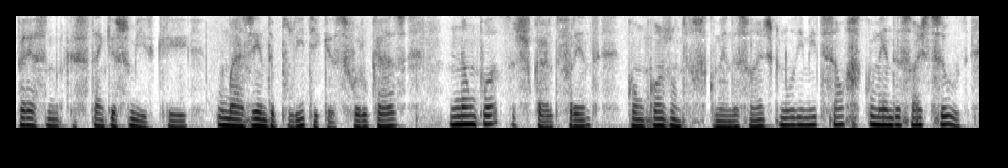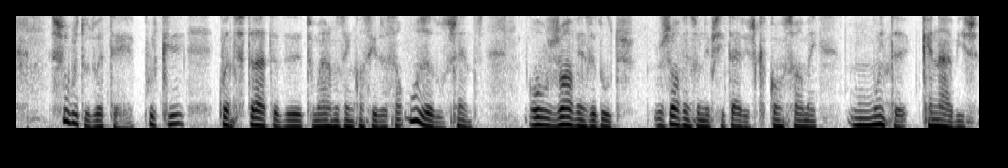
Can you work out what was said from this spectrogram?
parece-me que se tem que assumir que uma agenda política, se for o caso, não pode chocar de frente com um conjunto de recomendações que, no limite, são recomendações de saúde. Sobretudo, até porque, quando se trata de tomarmos em consideração os adolescentes ou os jovens adultos, os jovens universitários que consomem muita cannabis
